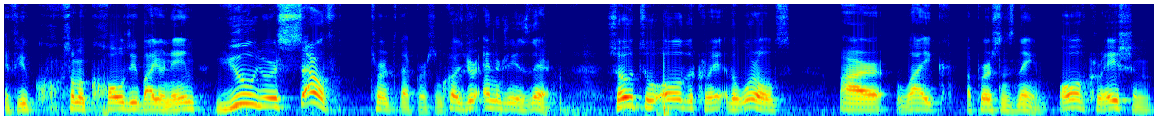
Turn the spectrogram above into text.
If you someone calls you by your name, you yourself turn to that person because your energy is there. So to all of the crea- the worlds are like a person's name. All of creation,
